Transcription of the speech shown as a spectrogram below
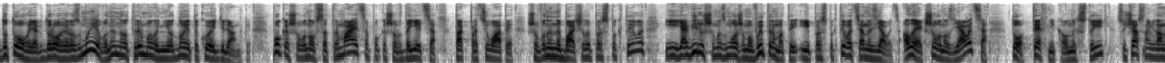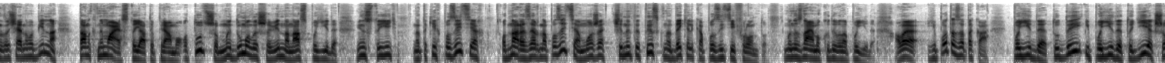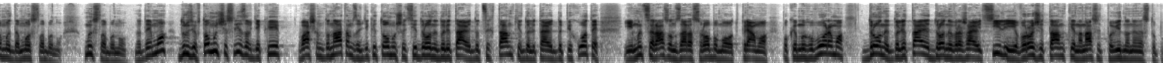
до того, як дороги розмиє, вони не отримали ні одної такої ділянки. Поки що воно все тримається, поки що вдається так працювати, щоб вони не бачили перспективи. І я вірю, що ми зможемо витримати, і перспектива ця не з'явиться. Але якщо воно з'явиться, то техніка у них стоїть. Сучасна війна надзвичайно мобільна. Танк не має стояти прямо отут, щоб ми думали, що він на нас поїде. Він стоїть на таких позиціях. Одна резервна позиція може чинити тиск на декілька позицій фронту. Ми не знаємо, куди вона поїде. Але гіпотеза така: поїде туди і поїде тоді, якщо ми дамо слабину. Ми слабину не даємо. Друзі, в тому числі завдяки вашим донатам, завдяки тому, що ці дрони долітають до цих танків, долітають до піхоти. І ми це разом зараз робимо. От прямо поки ми говоримо. Дрони долітають, дрони вражають цілі, і ворожі танки на нас відповідно не наступають.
